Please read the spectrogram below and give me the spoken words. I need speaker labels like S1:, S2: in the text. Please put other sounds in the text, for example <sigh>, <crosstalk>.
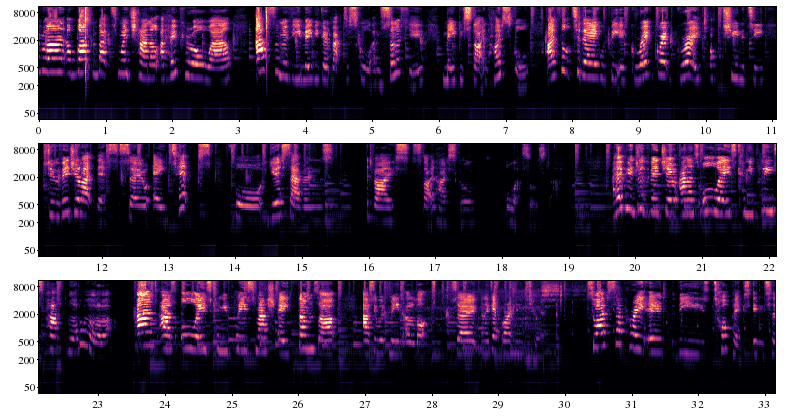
S1: everyone and welcome back to my channel. I hope you're all well. As some of you may be going back to school and some of you may be starting high school, I thought today would be a great, great, great opportunity to do a video like this. So a tips for year 7s, advice, starting high school, all that sort of stuff. I hope you enjoyed the video and as always, can you please pass... Blah, blah, blah, and as always, can you please smash a thumbs up as it would mean a lot. So I'm going to get right into it. So I've separated these topics into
